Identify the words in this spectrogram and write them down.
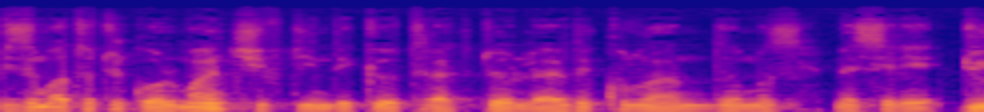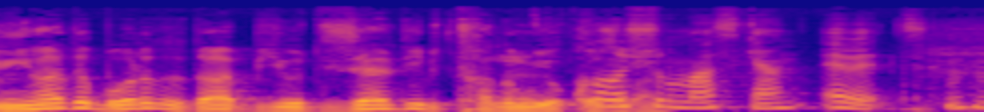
bizim Atatürk Orman Çiftliği'ndeki o traktörlerde kullandığımız mesele. Dünyada bu arada daha biyodizel diye bir tanım yok o zaman. Konuşulmazken evet. Hı hı.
